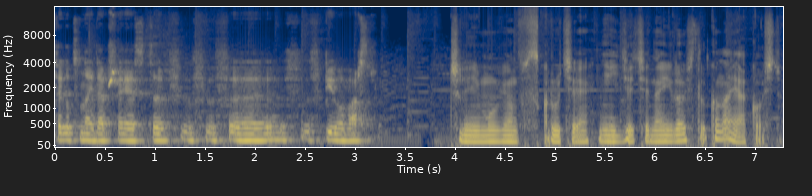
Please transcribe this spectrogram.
tego, co najlepsze jest w, w, w, w piwowarstwie. Czyli mówiąc w skrócie, nie idziecie na ilość, tylko na jakość.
